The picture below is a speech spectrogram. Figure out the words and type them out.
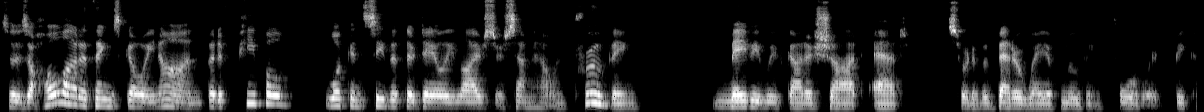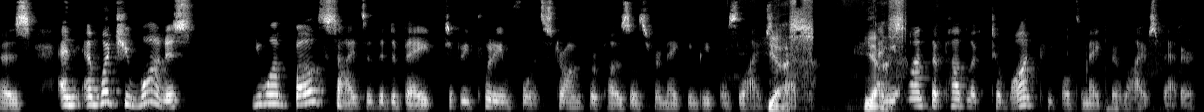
so there's a whole lot of things going on but if people look and see that their daily lives are somehow improving maybe we've got a shot at sort of a better way of moving forward because and and what you want is you want both sides of the debate to be putting forth strong proposals for making people's lives yes. better. And you want the public to want people to make their lives better.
